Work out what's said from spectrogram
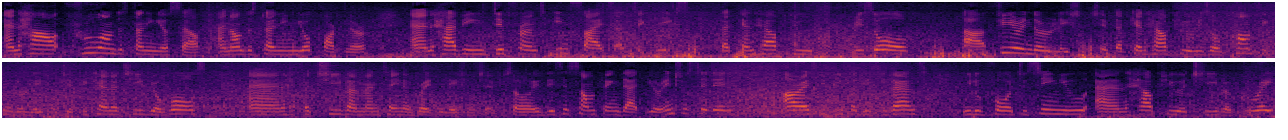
and how through understanding yourself and understanding your partner and having different insights and techniques that can help you resolve uh, fear in the relationship, that can help you resolve conflict in the relationship, you can achieve your goals and achieve and maintain a great relationship. So if this is something that you're interested in, RSVP for this event. We look forward to seeing you and help you achieve a great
